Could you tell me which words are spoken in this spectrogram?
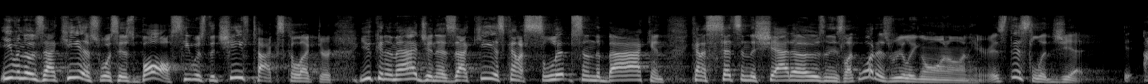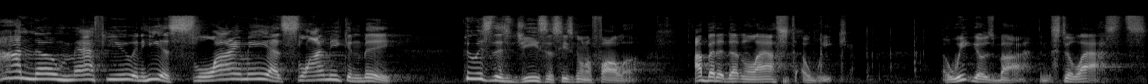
Even though Zacchaeus was his boss, he was the chief tax collector. You can imagine as Zacchaeus kind of slips in the back and kind of sits in the shadows, and he's like, What is really going on here? Is this legit? I know Matthew, and he is slimy as slimy can be. Who is this Jesus he's going to follow? I bet it doesn't last a week. A week goes by, and it still lasts.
